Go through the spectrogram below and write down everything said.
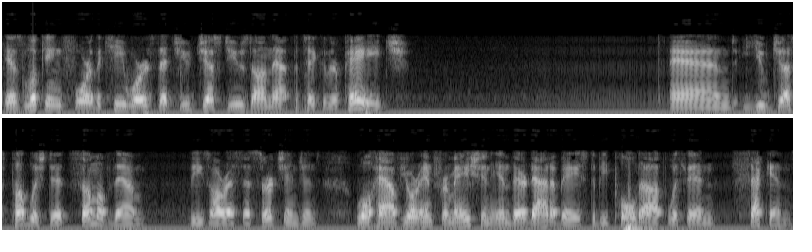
is looking for the keywords that you just used on that particular page and you just published it, some of them these RSS search engines will have your information in their database to be pulled up within seconds.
